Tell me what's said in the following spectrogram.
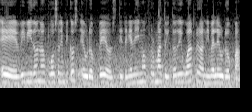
eh, he vivido unos Juegos Olímpicos europeos que tenían el mismo formato y todo igual pero a nivel Europa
